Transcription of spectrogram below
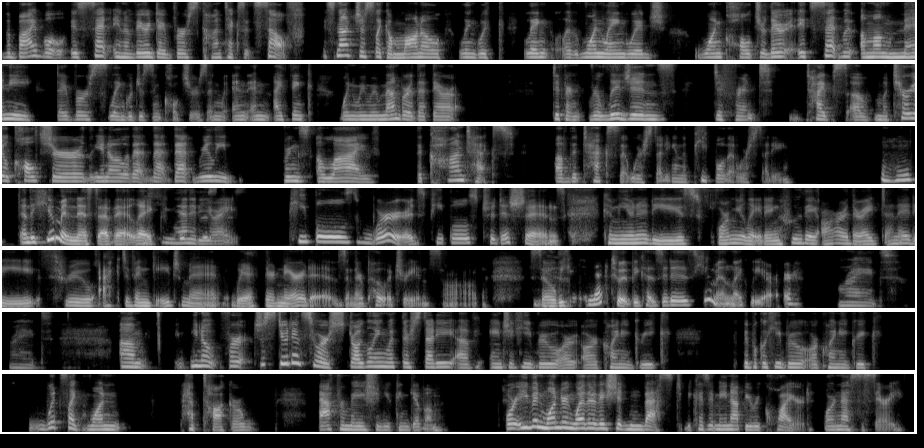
the Bible is set in a very diverse context itself. It's not just like a monolinguic lang- one language one culture there it's set with among many diverse languages and cultures and and and i think when we remember that there are different religions different types of material culture you know that that that really brings alive the context of the text that we're studying and the people that we're studying mm-hmm. and the humanness of it like the humanity right people's words, people's traditions, communities formulating who they are, their identity through active engagement with their narratives and their poetry and song. So yes. we can connect to it because it is human like we are. Right, right. Um, you know, for just students who are struggling with their study of ancient Hebrew or, or Koine Greek, biblical Hebrew or Koine Greek, what's like one pep talk or affirmation you can give them? or even wondering whether they should invest because it may not be required or necessary.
